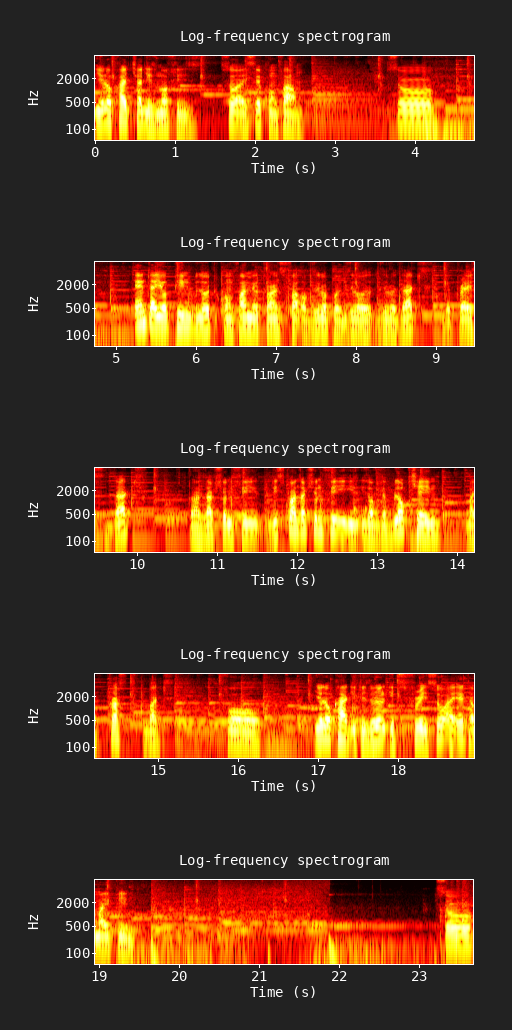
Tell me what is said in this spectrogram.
yellow card charges no fees so I say confirm. So enter your pin below to confirm your transfer of 0.00 that the price that transaction fee. This transaction fee is, is of the blockchain but trust but for yellow card it is real it's free. So I enter my pin. So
